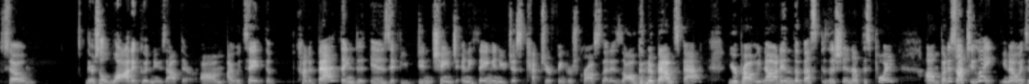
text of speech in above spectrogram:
So there's a lot of good news out there. Um, I would say the kind of bad thing to, is if you didn't change anything and you just kept your fingers crossed that is all going to bounce back, you're probably not in the best position at this point. Um, but it's not too late. You know, it's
